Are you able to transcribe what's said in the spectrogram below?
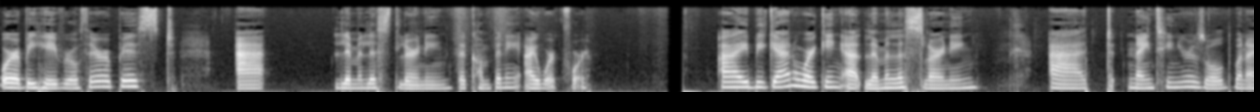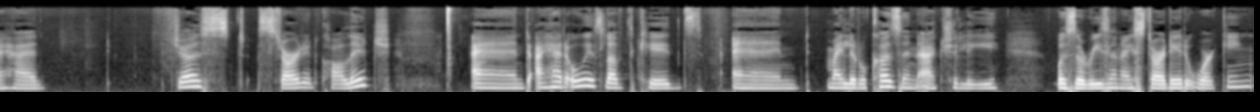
or a behavioral therapist at Limitless Learning, the company I work for. I began working at Limitless Learning at 19 years old when I had just started college and I had always loved kids and my little cousin actually was the reason I started working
